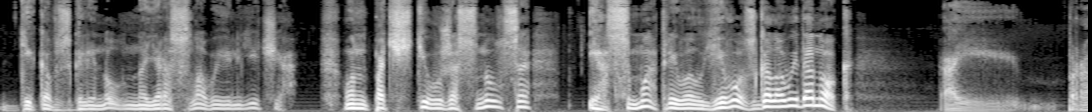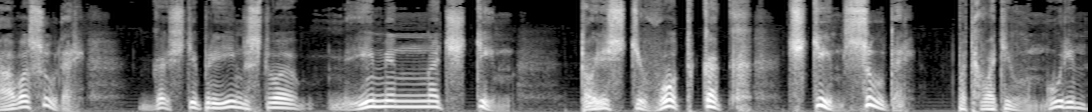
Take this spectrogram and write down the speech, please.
дико взглянул на Ярослава Ильича. Он почти ужаснулся и осматривал его с головы до ног. Ай, право, сударь, гостеприимство именно чтим. То есть вот как чтим, сударь, подхватил Мурин,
